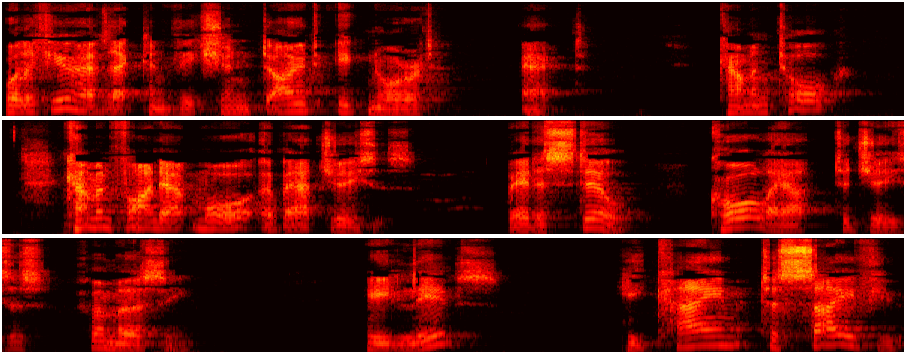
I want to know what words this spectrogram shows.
Well, if you have that conviction, don't ignore it, act. Come and talk. Come and find out more about Jesus. Better still, call out to Jesus for mercy. He lives. He came to save you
